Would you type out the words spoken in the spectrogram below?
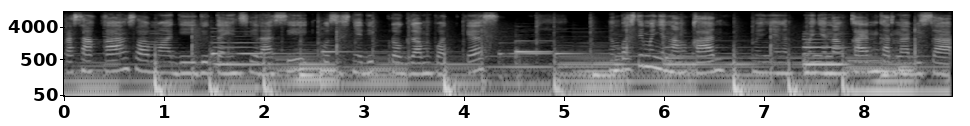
rasakan selama di Duta Inspirasi khususnya di program podcast yang pasti menyenangkan, menyenangkan karena bisa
